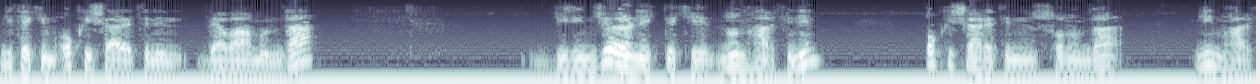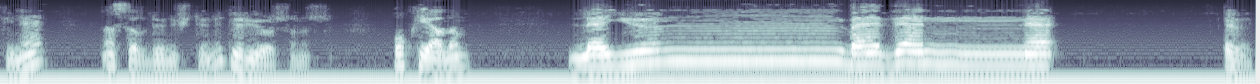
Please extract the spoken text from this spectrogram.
Nitekim ok işaretinin devamında birinci örnekteki nun harfinin ok işaretinin solunda mim harfine nasıl dönüştüğünü görüyorsunuz. Okuyalım. Leyünbedenne Evet.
